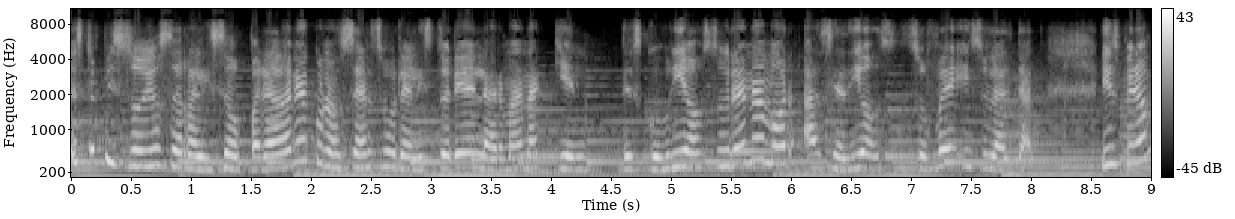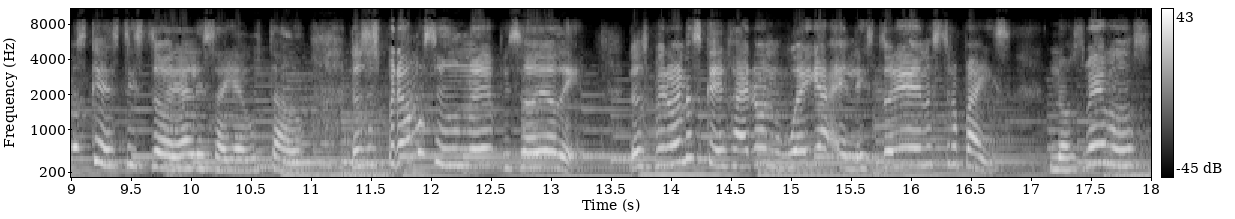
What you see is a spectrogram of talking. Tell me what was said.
Este episodio se realizó para dar a conocer sobre la historia de la hermana quien descubrió su gran amor hacia Dios, su fe y su lealtad. Y esperamos que esta historia les haya gustado. Los esperamos en un nuevo episodio de Los peruanos que dejaron huella en la historia de nuestro país. Nos vemos.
